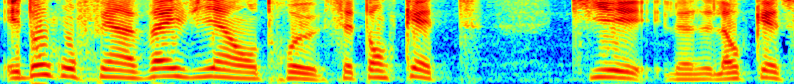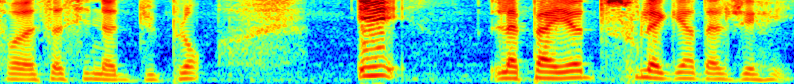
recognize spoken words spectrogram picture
Et donc on fait un va-et-vient entre cette enquête qui est l'enquête sur l'assassinat de Duplan et la période sous la guerre d'Algérie.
